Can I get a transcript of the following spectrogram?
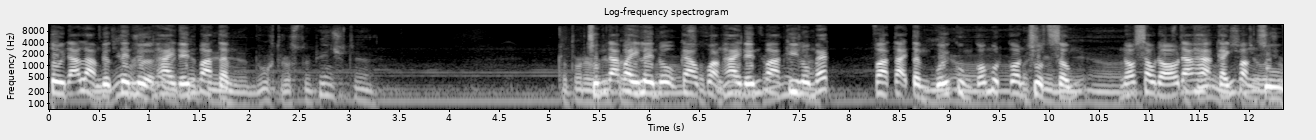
Tôi đã làm được tên lửa 2 đến 3 tầng. Chúng đã bay lên độ cao khoảng 2 đến 3 km, và tại tầng cuối cùng có một con chuột sống. Nó sau đó đã hạ cánh bằng dù.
